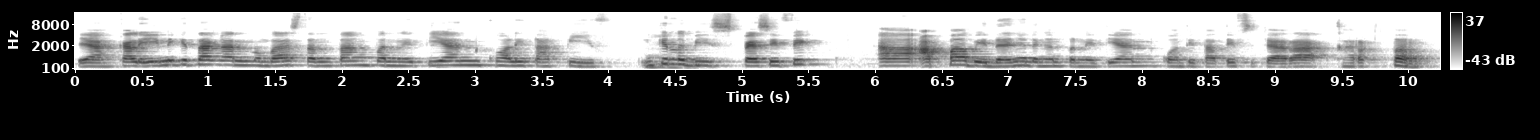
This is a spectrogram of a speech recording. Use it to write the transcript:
Ya, kali ini kita akan membahas tentang penelitian kualitatif. Mungkin hmm. lebih spesifik uh, apa bedanya dengan penelitian kuantitatif secara karakter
